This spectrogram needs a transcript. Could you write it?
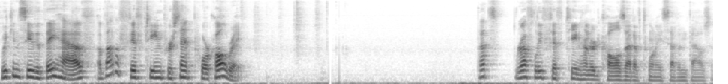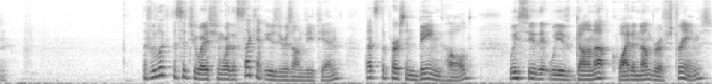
we can see that they have about a 15% poor call rate. That's roughly 1,500 calls out of 27,000. If we look at the situation where the second user is on VPN, that's the person being called, we see that we've gone up quite a number of streams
